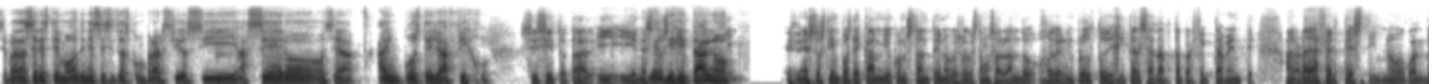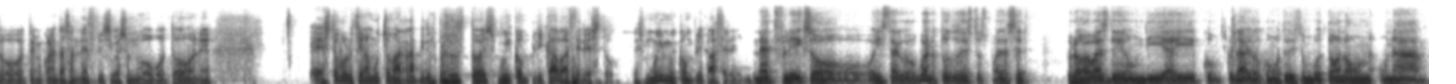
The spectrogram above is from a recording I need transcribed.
si vas a hacer este mod y necesitas comprar sí o sí mm. acero, o sea, hay un coste ya fijo. Sí, sí, total. Y, en estos el digital no. En estos tiempos de cambio constante, ¿no? Que es lo que estamos hablando, joder, un producto digital se adapta perfectamente a la hora de hacer testing, ¿no? Cuando te conectas a Netflix y ves un nuevo botón. Eh, esto evoluciona mucho más rápido. Un producto es muy complicado hacer esto. Es muy, muy complicado hacer. Netflix o, Instagram, bueno, todos estos pueden hacer pruebas de un día ahí, con, claro. como tú dices, un botón o una,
